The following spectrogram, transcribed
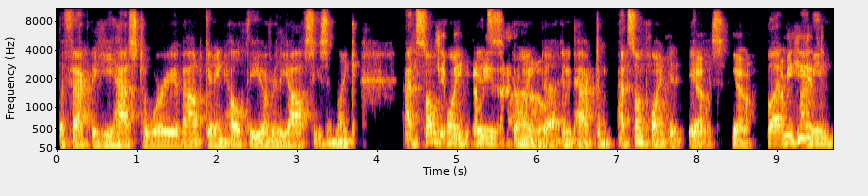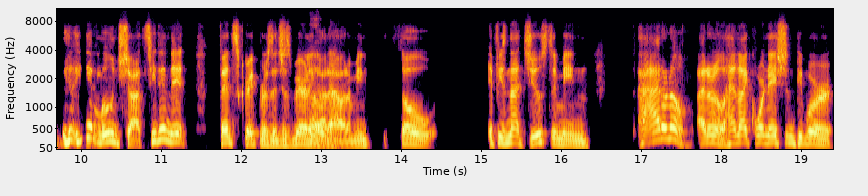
the fact that he has to worry about getting healthy over the offseason. Like at some point, I mean, it's going to impact him. At some point, it, it yeah, is. Yeah. But I mean, he, I hit, mean, he hit moonshots. He didn't hit fence scrapers that just barely oh, got no. out. I mean, so if he's not juiced, I mean, I, I don't know. I don't know. Hand eye coordination, people are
